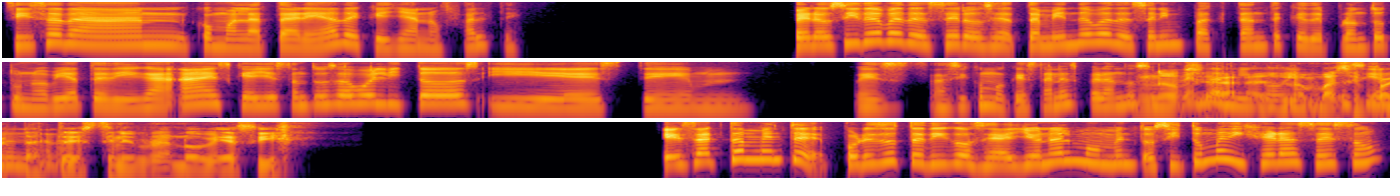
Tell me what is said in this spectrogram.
sí se dan como la tarea de que ya no falte. Pero sí debe de ser, o sea, también debe de ser impactante que de pronto tu novia te diga, ah, es que ahí están tus abuelitos y este, pues así como que están esperando su No, o sea, lo más impactante es tener una novia así. Exactamente, por eso te digo, o sea, yo en el momento, si tú me dijeras eso,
